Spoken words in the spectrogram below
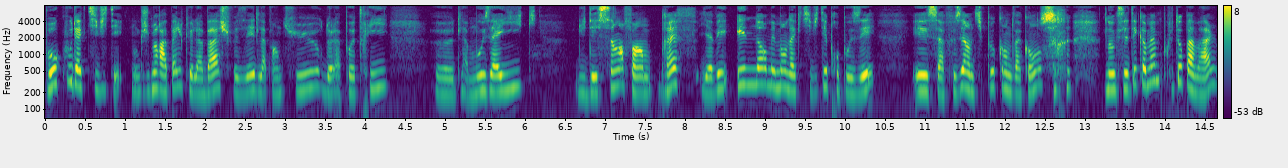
beaucoup d'activités. Donc je me rappelle que là-bas, je faisais de la peinture, de la poterie, de la mosaïque, du dessin, enfin bref, il y avait énormément d'activités proposées et ça faisait un petit peu camp de vacances. Donc c'était quand même plutôt pas mal.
